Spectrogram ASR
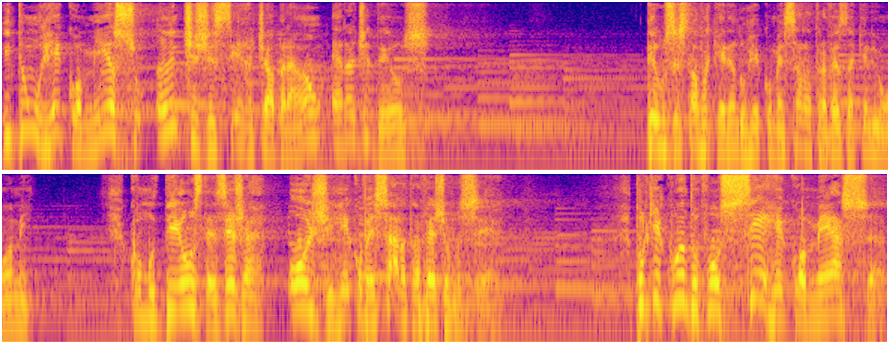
Então o recomeço, antes de ser de Abraão, era de Deus. Deus estava querendo recomeçar através daquele homem, como Deus deseja hoje recomeçar através de você. Porque quando você recomeça,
